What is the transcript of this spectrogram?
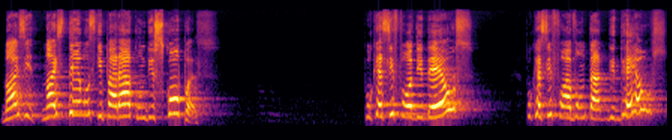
Nós, nós temos que parar com desculpas. Porque se for de Deus, porque se for a vontade de Deus,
